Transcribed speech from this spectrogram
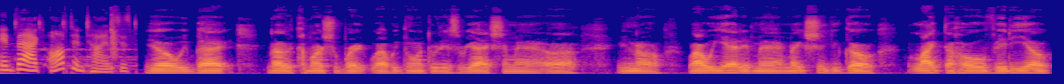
In fact, oftentimes his Yo, we back. Another commercial break while we going through this reaction, man. Uh, you know, while we at it, man, make sure you go like the whole video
